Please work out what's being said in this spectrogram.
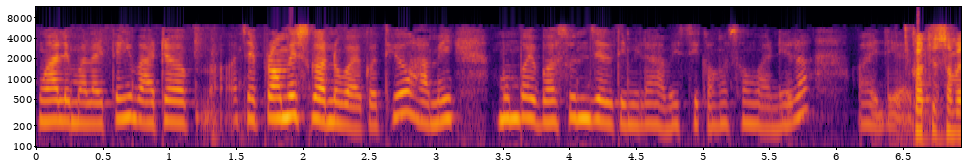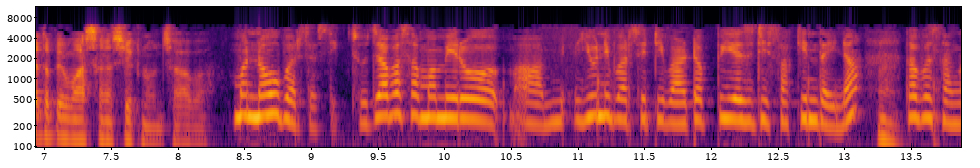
उहाँले मलाई त्यहीँबाट चाहिँ प्रमिस गर्नुभएको थियो हामी मुम्बई बसुन्जेल तिमीलाई हामी सिकाउँछौँ भनेर अहिले कति समय तपाईँ उहाँसँग सिक्नुहुन्छ अब? म नौ वर्ष सिक्छु। जबसम्म मेरो युनिभर्सिटीबाट पिएचडी सकिँदैन तबसँग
